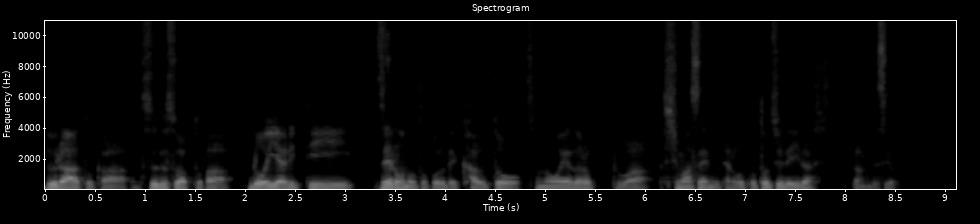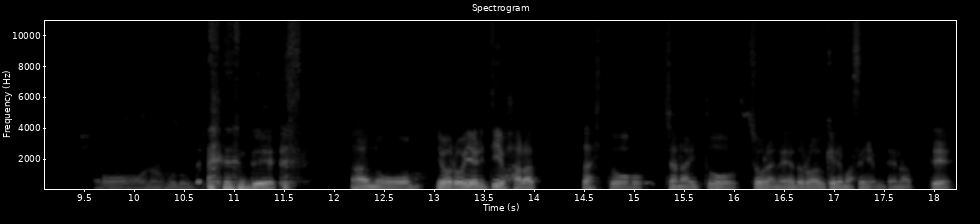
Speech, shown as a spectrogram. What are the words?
Blur とか Sudoswap とか、ロイヤリティゼロのところで買うと、そのエアドロップはしませんみたいなことを途中で言い出したんですよ。ああ、なるほど。で、あの、要はロイヤリティを払った人じゃないと、将来のエアドロは受けれませんよみたいになって、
